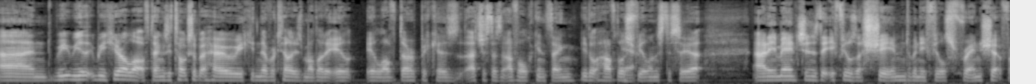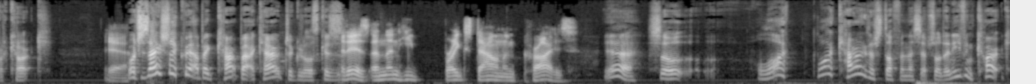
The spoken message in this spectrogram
And we, we we hear a lot of things. He talks about how he can never tell his mother that he, he loved her because that just isn't a Vulcan thing. You don't have those yeah. feelings to say it. And he mentions that he feels ashamed when he feels friendship for Kirk. Yeah, which is actually quite a big car- bit of character growth because it is. And then he breaks down and cries. Yeah, so a lot a lot of character stuff in this episode, and even Kirk,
